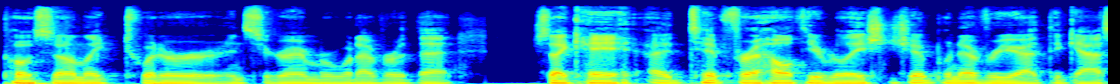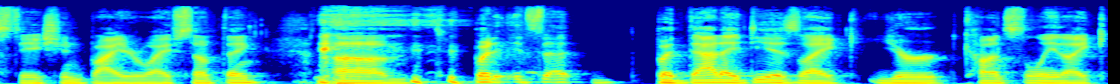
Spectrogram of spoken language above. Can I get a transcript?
posted on like Twitter or Instagram or whatever that She's like, hey, a tip for a healthy relationship: whenever you're at the gas station, buy your wife something. Um, but it's that, but that idea is like you're constantly like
